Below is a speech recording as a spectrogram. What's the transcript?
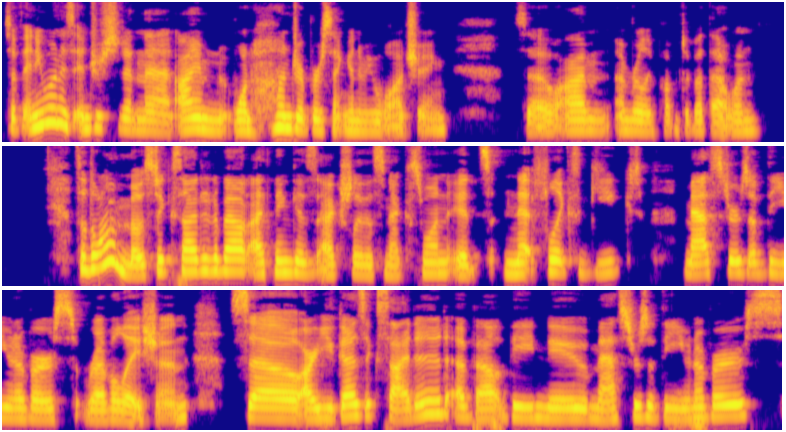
So if anyone is interested in that, I'm 100% going to be watching. So I'm I'm really pumped about that one. So the one I'm most excited about, I think, is actually this next one. It's Netflix geeked Masters of the Universe Revelation. So are you guys excited about the new Masters of the Universe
